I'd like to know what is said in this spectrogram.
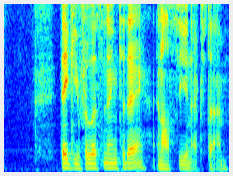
Thank you for listening today, and I'll see you next time.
